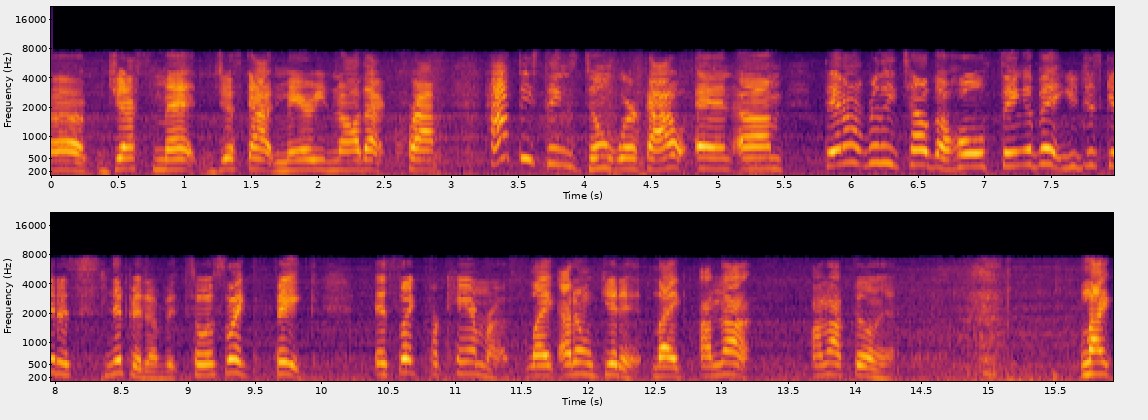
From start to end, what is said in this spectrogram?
uh, Just Met, Just Got Married, and all that crap. Half these things don't work out, and um, they don't really tell the whole thing of it. You just get a snippet of it, so it's like fake. It's like for cameras. Like I don't get it. Like I'm not, I'm not feeling it. Like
